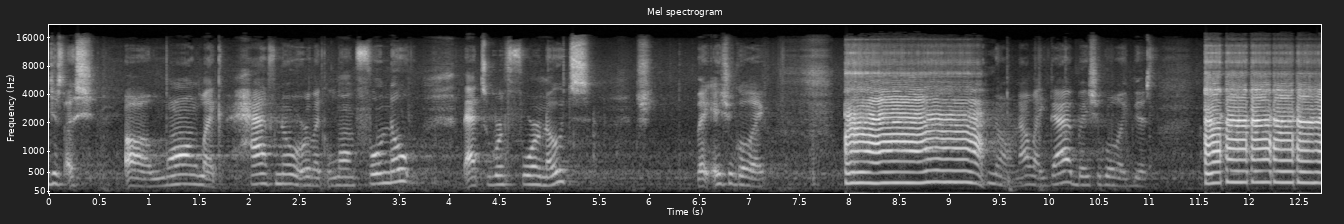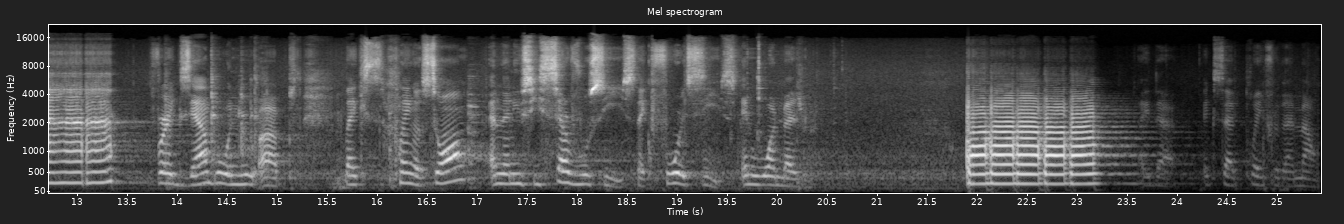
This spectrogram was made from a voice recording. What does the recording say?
just a, a long like half note or like a long full note that's worth four notes, like it should go like no, not like that, but it should go like this. For example, when you're uh, like playing a song and then you see several C's, like four C's in one measure. Like that, except play for that amount.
